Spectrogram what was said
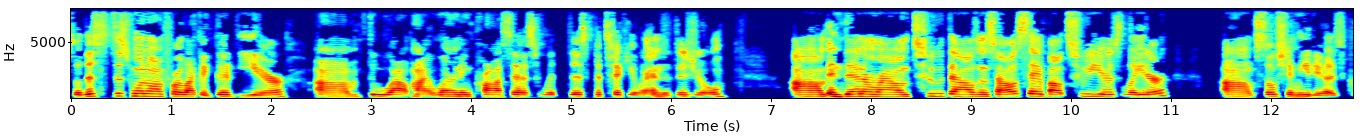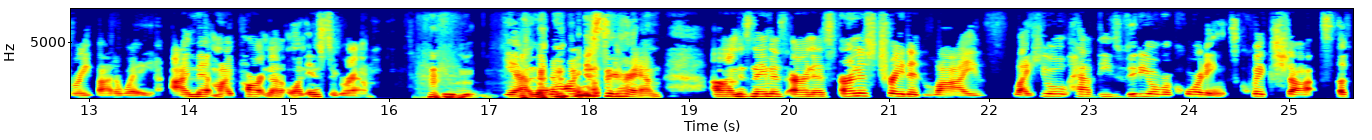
So this just went on for like a good year um, throughout my learning process with this particular individual. Um, and then around 2000, so I would say about two years later, um, social media is great, by the way. I met my partner on Instagram. yeah, I met him on Instagram. Um, his name is Ernest. Ernest traded live like he'll have these video recordings, quick shots of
